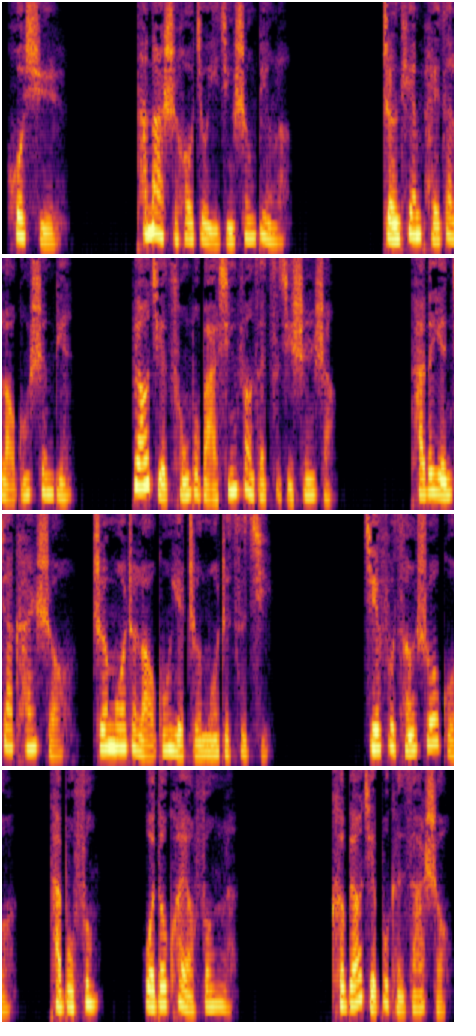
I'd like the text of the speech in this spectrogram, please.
或许她那时候就已经生病了，整天陪在老公身边。表姐从不把心放在自己身上，她的严加看守折磨着老公，也折磨着自己。姐夫曾说过，他不疯，我都快要疯了。可表姐不肯撒手，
